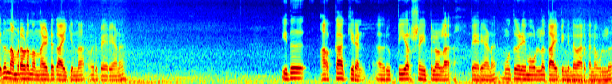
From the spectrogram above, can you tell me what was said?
ഇത് നമ്മുടെ ഇവിടെ നന്നായിട്ട് കായ്ക്കുന്ന ഒരു പേരയാണ്. ഇത് അർക്കാക്കിരൺ ഒരു പിയർ ഷേപ്പിലുള്ള പേരയാണ്. മൂത്ത് കഴിയുമ്പോൾ ഉള്ളിൽ തായ് പിങ്കിന്റെ വരെ തന്നെ ഉള്ളിൽ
